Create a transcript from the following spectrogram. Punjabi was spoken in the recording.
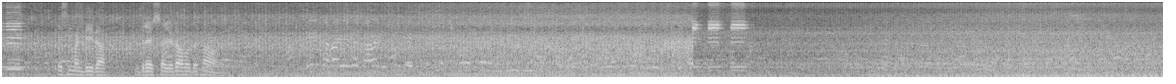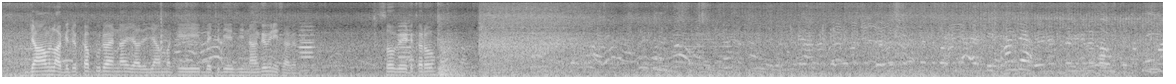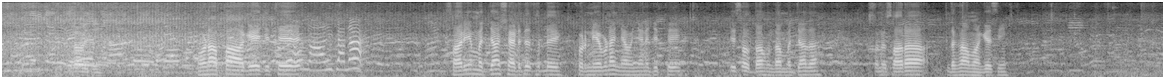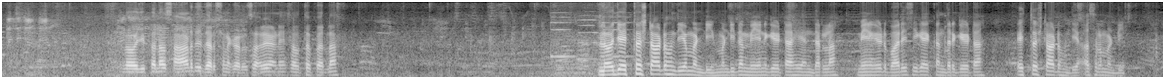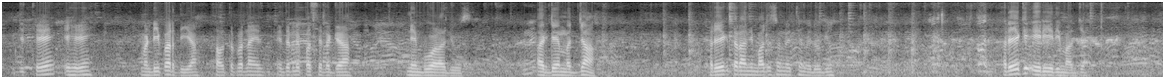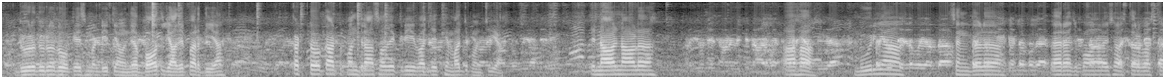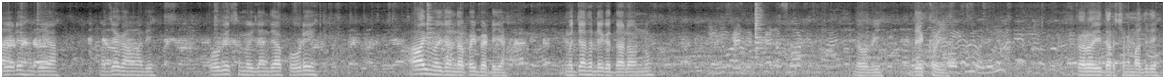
ਇਸ ਮੰਡੀ ਦਾ ਦ੍ਰਿਸ਼ ਆ ਜਿਹੜਾ ਉਹ ਦਿਖਾਵਾਂਗੇ। ਜਾਮ ਲੱਗ ਚੁੱਕਾ ਪੂਰਾ, ਇੰਨਾ ਜ਼ਿਆਦਾ ਜਾਮ ਕਿ ਵਿੱਚ ਦੀ ਅਸੀਂ ਲੰਘ ਵੀ ਨਹੀਂ ਸਕਦੇ। ਸੋ ਵੇਟ ਕਰੋ। ਲਓ ਜੀ। ਹੁਣ ਆਪਾਂ ਆ ਗਏ ਜਿੱਥੇ ਸਾਰੀਆਂ ਮੱਝਾਂ ਸ਼ੈੱਡ ਦੇ ਥੱਲੇ ਖੁਰਨੀਆਂ ਬਣਾਈਆਂ ਹੋਈਆਂ ਨੇ ਜਿੱਥੇ ਇਹ ਸੌਦਾ ਹੁੰਦਾ ਮੱਝਾਂ ਦਾ। ਤੁਹਾਨੂੰ ਸਾਰਾ ਦਿਖਾਵਾਂਗੇ ਅਸੀਂ। ਲਓ ਜੀ, ਪਹਿਲਾਂ ਸਾਂਢ ਦੇ ਦਰਸ਼ਨ ਕਰੋ ਸਾਰੇ ਜਣੇ ਸਭ ਤੋਂ ਪਹਿਲਾਂ। ਲਓ ਜੀ, ਇੱਥੋਂ ਸਟਾਰਟ ਹੁੰਦੀ ਹੈ ਮੰਡੀ। ਮੰਡੀ ਦਾ ਮੇਨ ਗੇਟ ਆ ਇਹ ਅੰਦਰਲਾ। ਮੇਨ ਗੇਟ ਬਾਹਰ ਹੀ ਸੀਗਾ, ਇੱਕ ਅੰਦਰ ਗੇਟ ਆ। ਇੱਥੋਂ ਸਟਾਰਟ ਹੁੰਦੀ ਆ ਅਸਲ ਮੰਡੀ। ਜਿੱਥੇ ਇਹ ਮੰਡੀ ਭਰਦੀ ਆ। ਸਭ ਤੋਂ ਪਹਿਲਾਂ ਇਸ- ਇਧਰਲੇ ਪਾਸੇ ਲੱਗਿਆ ਨਿੰਬੂ ਵਾਲਾ ਜੂਸ ਅੱਗੇ ਮੱਝਾਂ। ਹਰੇਕ ਤਰ੍ਹਾਂ ਦੀ ਮੱਝ ਤੁਹਾਨੂੰ ਇੱਥੇ ਮਿਲੂਗੀ। ਹਰੇਕ ਏਰੀਏ ਦੀ ਮੱਝ। ਦੂਰੋਂ ਦੂਰੋਂ ਲੋਕ ਇਸ ਮੰਡੀ ਤੇ ਆਉਂਦੇ ਆ। ਬਹੁਤ ਜ਼ਿਆਦਾ ਭਰਦੀ ਆ। ਘੱਟੋ ਘੱਟ 1500 ਦੇ ਕਰੀਬ ਅੱਜ ਇੱਥੇ ਮੱਝ ਪਹੁੰਚੀ ਆ। ਤੇ ਨਾਲ ਨਾਲ ਆਹਾ, ਮੂਰੀਆਂ, ਸੰਗਲ, ਪੈਰਾਂ 'ਚ ਪਾਉਣ ਵਾਲੇ ਸ਼ਾਸਤਰ ਵਸਤਰ ਜਿਹੜੇ ਹੁੰਦੇ ਆ, ਮੱਝਾਂ ਗਾਵਾਂ ਦੇ, ਉਹ ਵੀ ਇੱਥੇ ਮਿਲ ਜਾਂਦੇ ਆ, ਫੋੜੇ। ਆ ਵੀ ਮਿਲ ਜਾਂਦਾ ਭਾਈ ਬੈੱਡ ਜਾ ਮੱਝਾਂ ਥੱਲੇ ਗੱਦਾ ਲਾਉਣ ਨੂੰ। ਲਓ ਵੀ, ਦੇਖੋ ਜੀ। ਕਰੋ ਜੀ ਦਰਸ਼ਨ ਮੱਝ ਦੇ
